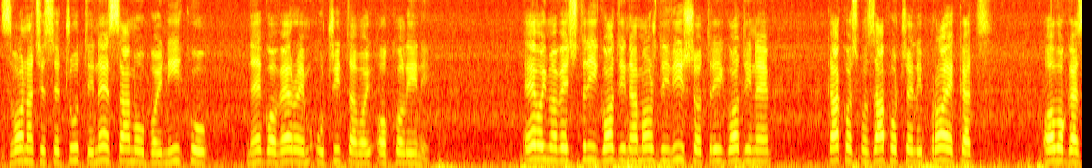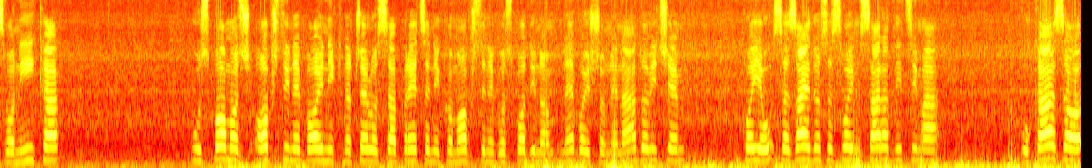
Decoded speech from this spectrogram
zvona će se čuti ne samo u Bojniku, nego, verujem, u čitavoj okolini. Evo ima već tri godina, možda i više od tri godine, kako smo započeli projekat ovoga zvonika uz pomoć opštine Bojnik na čelu sa predsednikom opštine gospodinom Nebojšom Nenadovićem, koji je sa, zajedno sa svojim saradnicima ukazao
